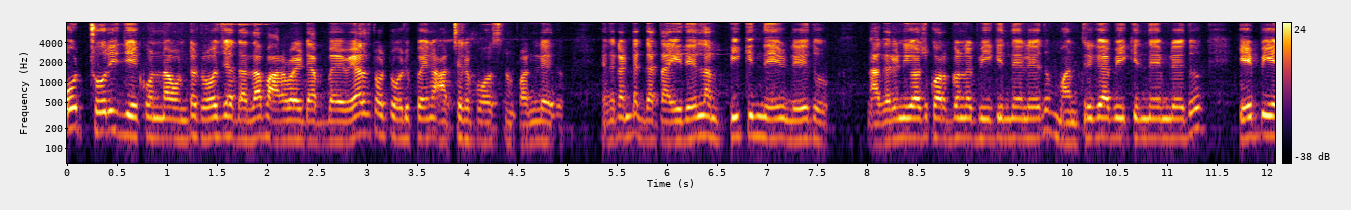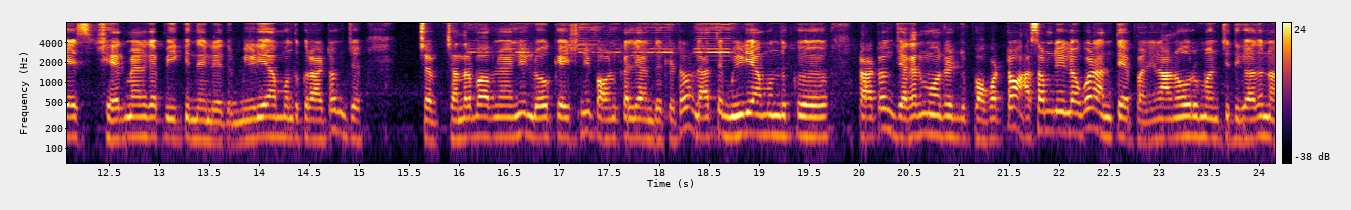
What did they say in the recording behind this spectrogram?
ఓట్ చోరీ చేయకుండా ఉంటే రోజా దాదాపు అరవై డెబ్బై వేలతో ఓడిపోయినా ఆశ్చర్యపోవాల్సిన పని లేదు. ఎందుకంటే గత ఐదేళ్ళు ఆమె పీకింది ఏం లేదు. నగర నియోజకవర్గంలో పీకిందేం లేదు. మంత్రిగా పీకిందేం లేదు. ఏపీఎస్ చైర్మన్గా పీకిందేం లేదు. మీడియా ముందుకు రావటం చంద్రబాబు నాయుడిని లోకేష్ని పవన్ కళ్యాణ్ తిట్టడం లేకపోతే మీడియా ముందుకు రావటం జగన్మోహన్ రెడ్డి పొగట్టడం అసెంబ్లీలో కూడా అంతే పని. నా నోరు మంచిది కాదు నా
